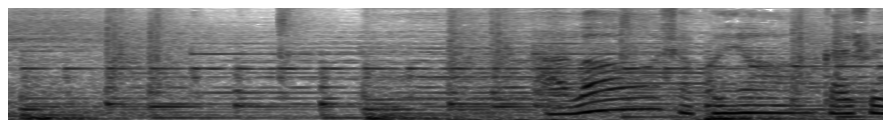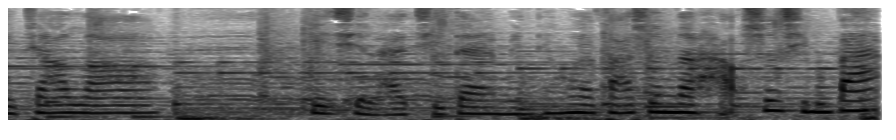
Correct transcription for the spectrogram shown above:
好了，小朋友该睡觉了，一起来期待明天会发生的好事情吧。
